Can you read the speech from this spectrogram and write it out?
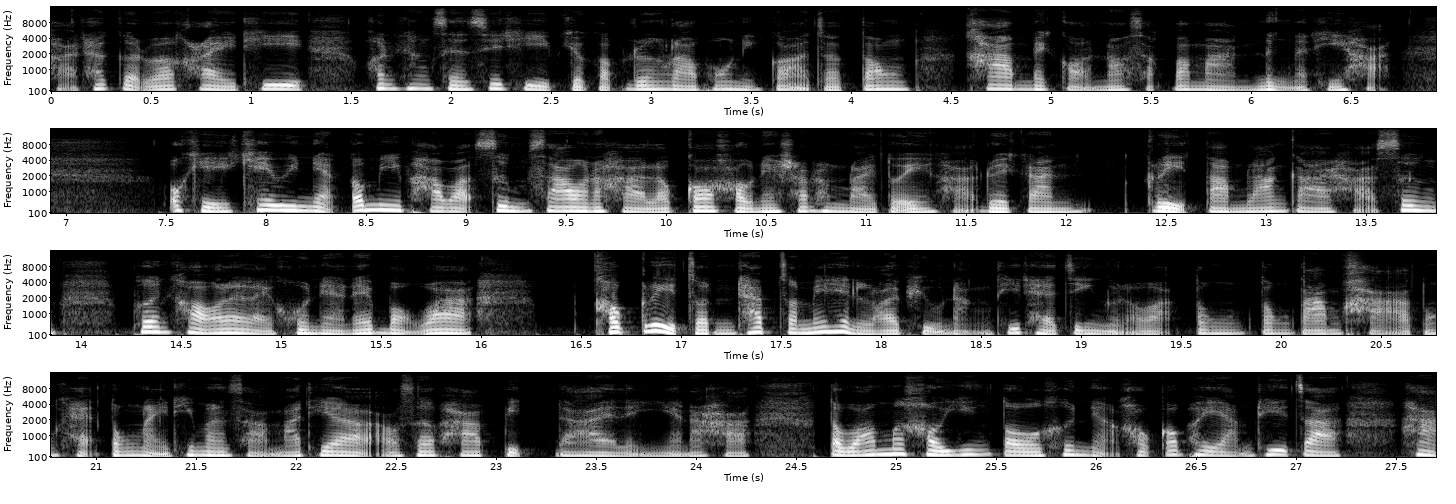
ค่ะ ถ้าเกิดว่าใครที่ค่อนข้าง sensitive เกี่ยวกับเรื่องราวพวกนี้ก็อาจจะต้องข้ามไปก่อนเนาะสักประมาณ 1 นาทีค่ะโอเค เควินเนี่ยก็มีภาวะซึมเศร้านะคะ แล้วก็เขาเนี่ยชอบทำลายตัวเองค่ะ โดยการกรีดตามร่างกายค่ะ ซึ่งเพื่อนเขาหลาย ๆ คนเนี่ยได้บอกว่า เขากรีดจนแทบจะไม่เห็นรอยผิวหนังที่แท้จริงอยู่แล้วอะตรงตรงตามขาตรงแขนตรงไหนที่มันสามารถที่จะเอาเสื้อผ้าปิดได้อะไรเงี้ยนะคะ แต่ว่าเมื่อเขายิ่งโตขึ้นเนี่ยเขาก็พยายามที่จะหา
